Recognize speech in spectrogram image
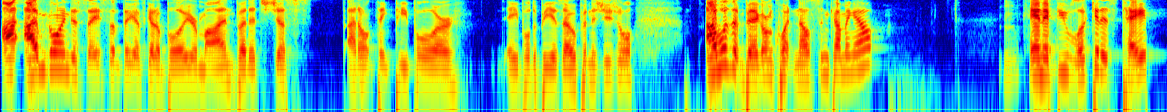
I, I'm going to say something that's going to blow your mind, but it's just I don't think people are able to be as open as usual. I wasn't big on Quenton Nelson coming out. Okay. And if you look at his tape,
